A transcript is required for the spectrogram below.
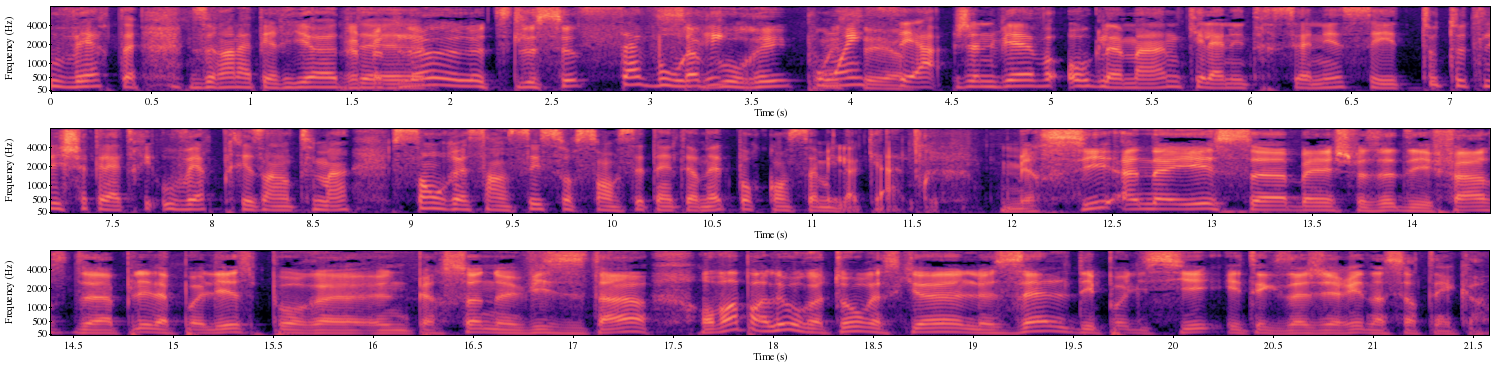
ouvertes durant la période. euh, Répète-le, le, le site. Savouré.ca. Geneviève Ogleman, qui est la nutritionniste, et tout- toutes les chocolateries ouvertes présentement sont recensées sur son site Internet pour consommer local. Merci Anaïs. Euh, Ben, je faisais des farces d'appeler la police pour euh, une personne, un visiteur. On va en parler au retour. Est-ce que le zèle des policiers est exagéré dans certains cas?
